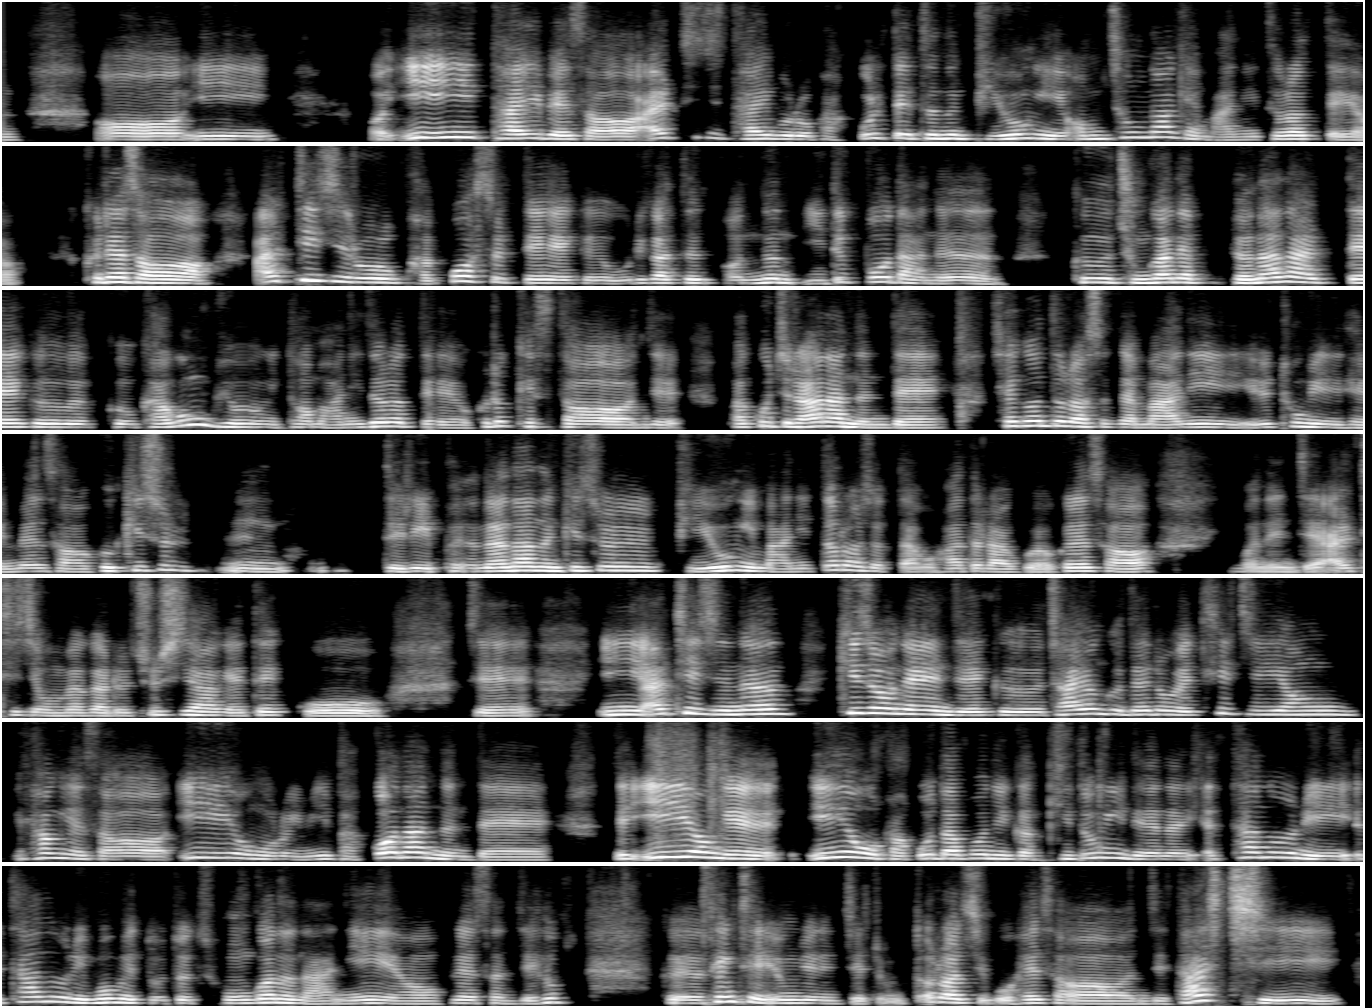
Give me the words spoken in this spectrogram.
어 이 어, 이 타입에서 RTG 타입으로 바꿀 때 드는 비용이 엄청나게 많이 들었대요. 그래서 RTG로 바꾸었을 때 그 우리가 얻는 이득보다는 그 중간에 변환할 때 그 그 가공 비용이 더 많이 들었대요. 그렇게 해서 이제 바꾸지를 않았는데 최근 들어서 이제 많이 유통이 되면서 그 기술 음, 들이 변환하는 기술 비용이 많이 떨어졌다고 하더라고요. 그래서 이번에 이제 RTG 오메가를 출시하게 됐고 이제 이 RTG는 기존에 이제 그 자연 그대로의 TG형 형에서 E형으로 이미 바꿔놨는데 E형에 E형으로 바꾸다 보니까 기둥이 되는 에탄올이 에탄올이 몸에 또, 또 좋은 거는 아니에요. 그래서 이제 흡, 그 생체 이용률이 이제 좀 떨어지고 해서 이제 다시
